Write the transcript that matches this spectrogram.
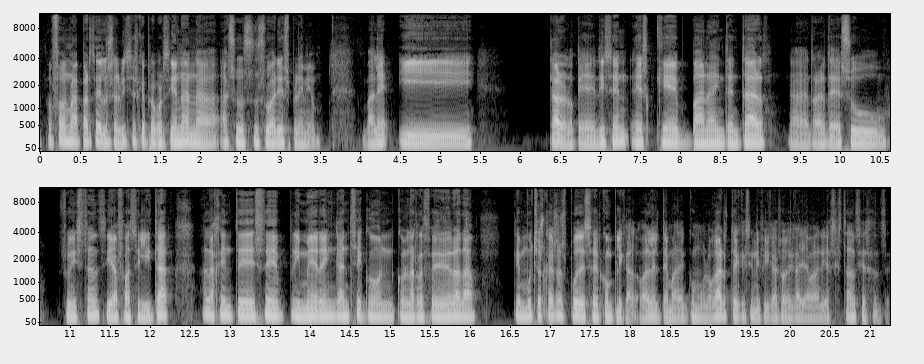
va a formar parte de los servicios que proporcionan a, a sus usuarios premium. ¿Vale? Y claro, lo que dicen es que van a intentar a través de su, su instancia, facilitar a la gente ese primer enganche con, la red federada, que en muchos casos puede ser complicado, ¿vale? El tema de cómo logarte, qué significa eso de que haya varias instancias, etc.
